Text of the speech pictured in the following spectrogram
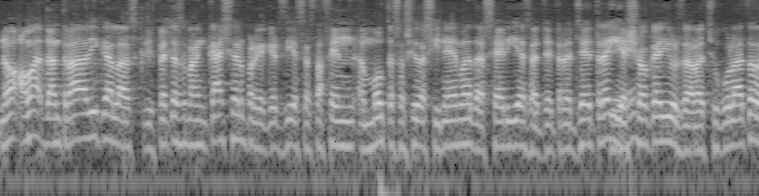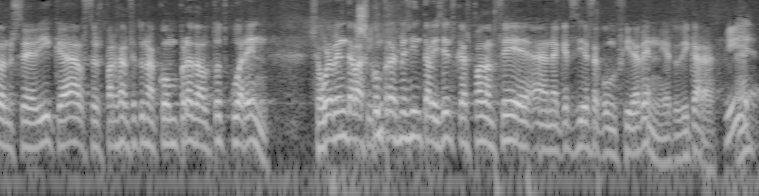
No, home, d'entrada dir que les crispetes m'encaixen perquè aquests dies s'està fent en molta sessió de cinema, de sèries, etc etc. i això que dius de la xocolata, doncs t'he de dir que els teus pares han fet una compra del tot coherent. Segurament de les Sí. compres més intel·ligents que es poden fer en aquests dies de confinament, ja t'ho dic ara. Sí, Eh?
